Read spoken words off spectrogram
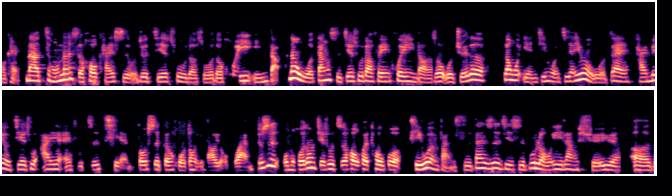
OK，那从那时候开始我就接触了所谓的会议引导。那我当时接触到非会议引导的时候，我觉得。让我眼睛为之前，因为我在还没有接触 IAF 之前，都是跟活动引导有关。就是我们活动结束之后，会透过提问反思，但是其实不容易让学员呃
